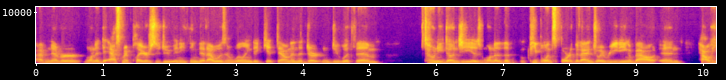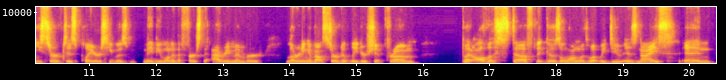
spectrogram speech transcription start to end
I've never wanted to ask my players to do anything that I wasn't willing to get down in the dirt and do with them. Tony Dungy is one of the people in sport that I enjoy reading about. And how he served his players. He was maybe one of the first that I remember learning about servant leadership from. But all the stuff that goes along with what we do is nice. And,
